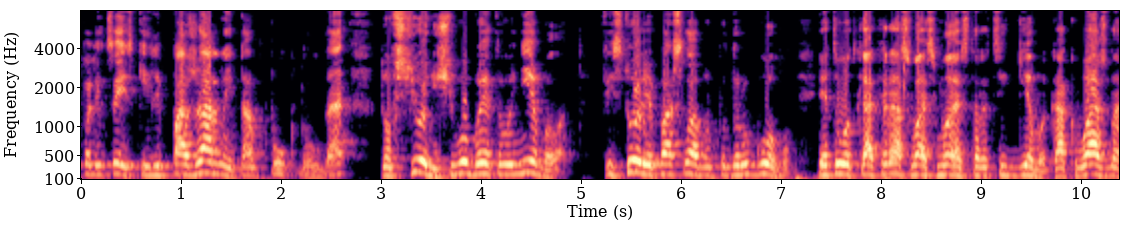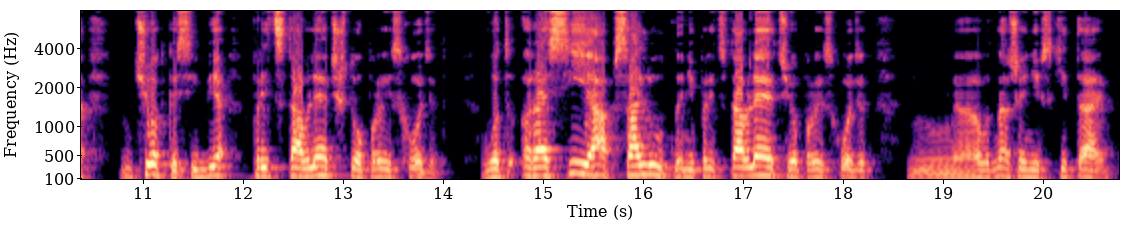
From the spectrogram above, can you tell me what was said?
полицейский или пожарный там пукнул, да, то все, ничего бы этого не было. История пошла бы по-другому. Это вот как раз восьмая стратегема. Как важно четко себе представлять, что происходит. Вот Россия абсолютно не представляет, что происходит в отношениях с Китаем.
